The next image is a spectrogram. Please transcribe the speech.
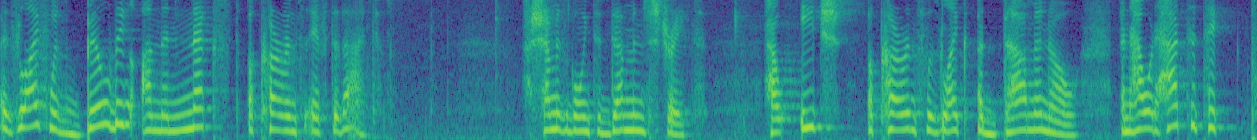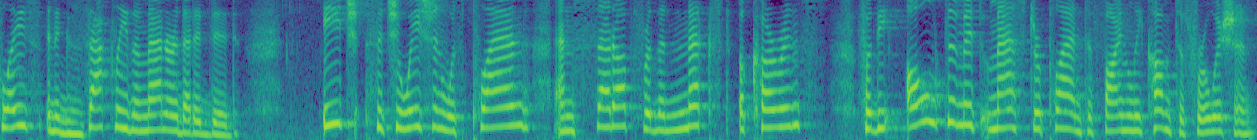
his life was building on the next occurrence after that. Hashem is going to demonstrate how each occurrence was like a domino and how it had to take place in exactly the manner that it did. Each situation was planned and set up for the next occurrence, for the ultimate master plan to finally come to fruition.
